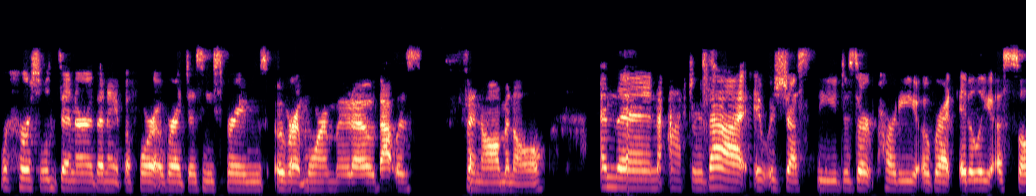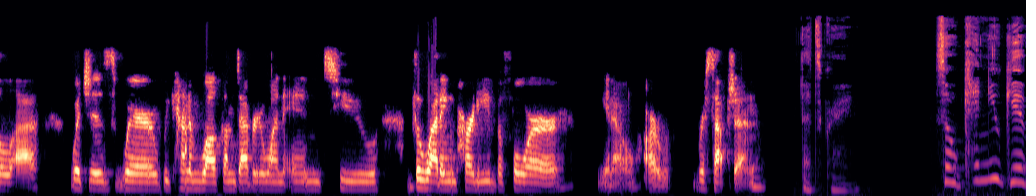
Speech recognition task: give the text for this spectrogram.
rehearsal dinner the night before over at Disney Springs over at Morimoto. That was phenomenal. And then after that, it was just the dessert party over at Italy Isola, which is where we kind of welcomed everyone into the wedding party before, you know, our reception. That's great. So, can you give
